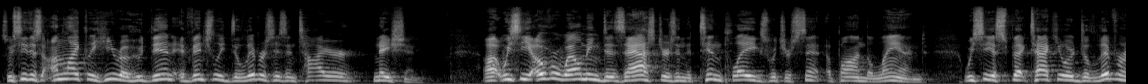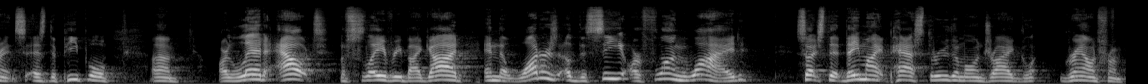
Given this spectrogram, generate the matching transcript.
So we see this unlikely hero who then eventually delivers his entire nation. Uh, we see overwhelming disasters in the 10 plagues which are sent upon the land. We see a spectacular deliverance as the people um, are led out of slavery by God, and the waters of the sea are flung wide such that they might pass through them on dry ground from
